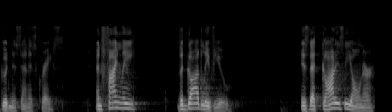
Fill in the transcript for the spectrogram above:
goodness and His grace. And finally, the godly view is that God is the owner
